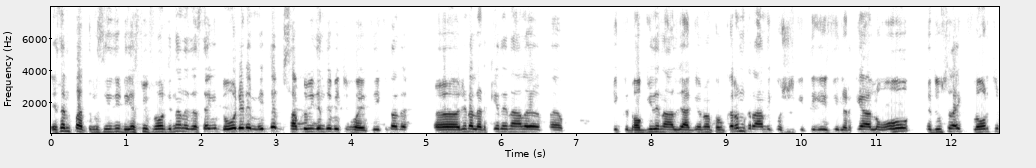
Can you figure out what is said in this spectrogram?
ਇਹ ਸਨ ਭਰਤ ਮਸੀਹ ਦੀ ਡੀਐਸਪੀ ਫਲੋਰ ਜਿਨ੍ਹਾਂ ਨੇ ਦੱਸਿਆ ਕਿ ਦੋ ਜਿਹੜੇ ਮੇਜਰ ਸਬ ਡਿਵੀਜ਼ਨ ਦੇ ਵਿੱਚ ਹੋਏ ਸੀ, ਇੱਕ ਤਾਂ ਜਿਹੜਾ ਲੜਕੇ ਦੇ ਨਾਲ ਇੱਕ ਡੌਗੀ ਦੇ ਨਾਲ ਜਾ ਕੇ ਉਹਨਾਂ ਨੂੰ ਕਰਮ ਕਰਾਉਣ ਦੀ ਕੋਸ਼ਿਸ਼ ਕੀਤੀ ਗਈ ਸੀ ਲੜਕਿਆਂ ਵੱਲੋਂ ਉਹ ਤੇ ਦੂਸਰਾ ਇੱਕ ਫਲੋਰ 'ਚ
